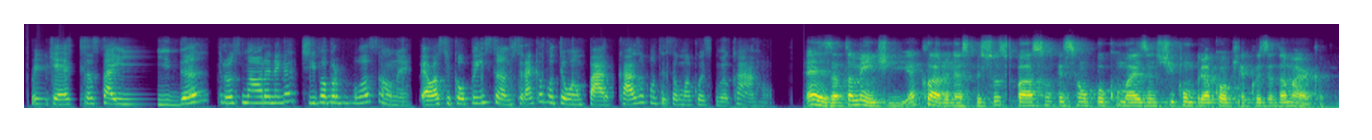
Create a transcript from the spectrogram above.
porque essa saída trouxe uma hora negativa para a população, né? Ela ficou pensando, será que eu vou ter um amparo caso aconteça alguma coisa com o meu carro? É, exatamente. É claro, né? As pessoas passam a pensar um pouco mais antes de comprar qualquer coisa da marca.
